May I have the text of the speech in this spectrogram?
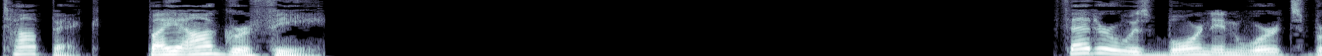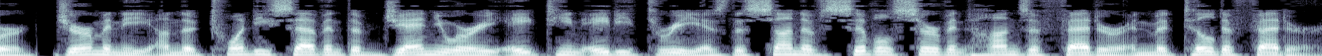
Topic: Biography Feder was born in Würzburg, Germany on 27 January 1883 as the son of civil servant Hansa Feder and Matilda Feder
